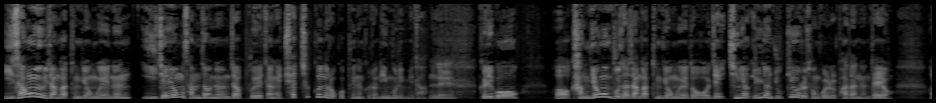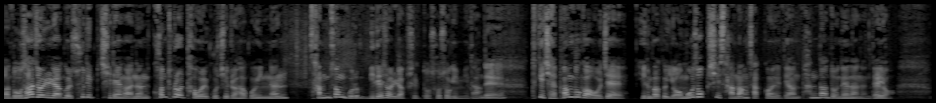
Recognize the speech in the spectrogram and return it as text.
이상훈 의장 같은 경우에는 이재용 삼성전자 부회장의 최측근으로 꼽히는 그런 인물입니다. 네. 그리고 어, 강경훈 부사장 같은 경우에도 어제 징역 1년 6개월을 선고를 받았는데요. 어, 노사 전략을 수립 실행하는 컨트롤 타워를 구실을 하고 있는 삼성그룹 미래전략실도 소속입니다. 네. 특히 재판부가 어제 이른바 그 여모석 씨 사망 사건에 대한 판단도 내놨는데요.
